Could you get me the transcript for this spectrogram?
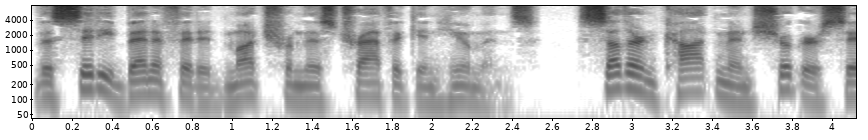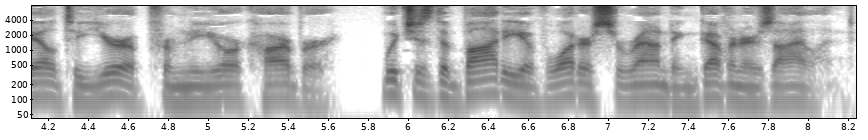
The city benefited much from this traffic in humans. Southern cotton and sugar sailed to Europe from New York Harbor, which is the body of water surrounding Governor's Island.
